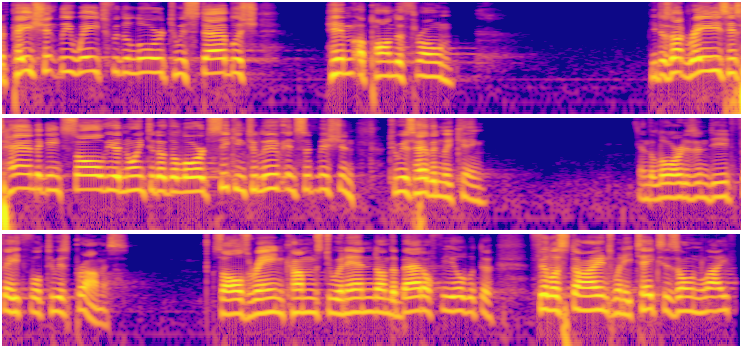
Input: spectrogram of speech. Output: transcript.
but patiently waits for the Lord to establish him upon the throne. He does not raise his hand against Saul, the anointed of the Lord, seeking to live in submission to his heavenly king. And the Lord is indeed faithful to his promise. Saul's reign comes to an end on the battlefield with the Philistines when he takes his own life,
